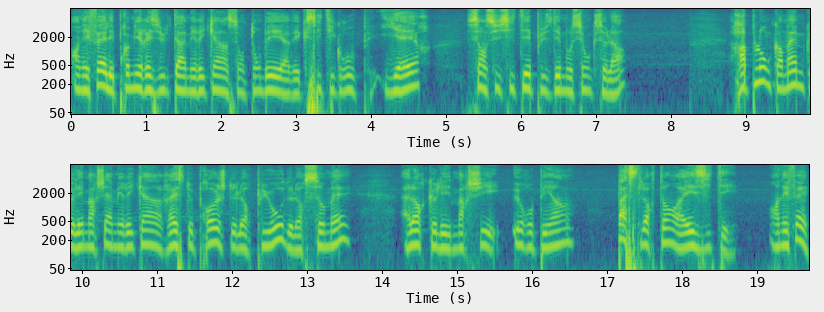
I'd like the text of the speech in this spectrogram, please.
En effet, les premiers résultats américains sont tombés avec Citigroup hier, sans susciter plus d'émotion que cela. Rappelons quand même que les marchés américains restent proches de leur plus haut, de leur sommet, alors que les marchés européens passent leur temps à hésiter. En effet,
